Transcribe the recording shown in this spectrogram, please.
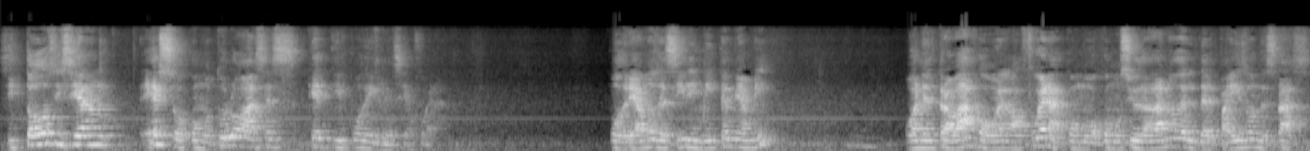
si todos hicieran eso como tú lo haces, ¿qué tipo de iglesia fuera? Podríamos decir, imíteme a mí o en el trabajo, o afuera, como, como ciudadano del, del, país donde estás.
